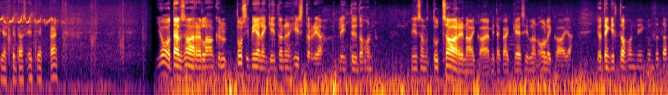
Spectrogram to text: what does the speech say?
jatketaan eteenpäin. Joo, tällä saarella on kyllä tosi mielenkiintoinen historia liittyy tuohon niin sanottuun saarin aikaan ja mitä kaikkea silloin olikaan. Ja jotenkin tuohon niin tota,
